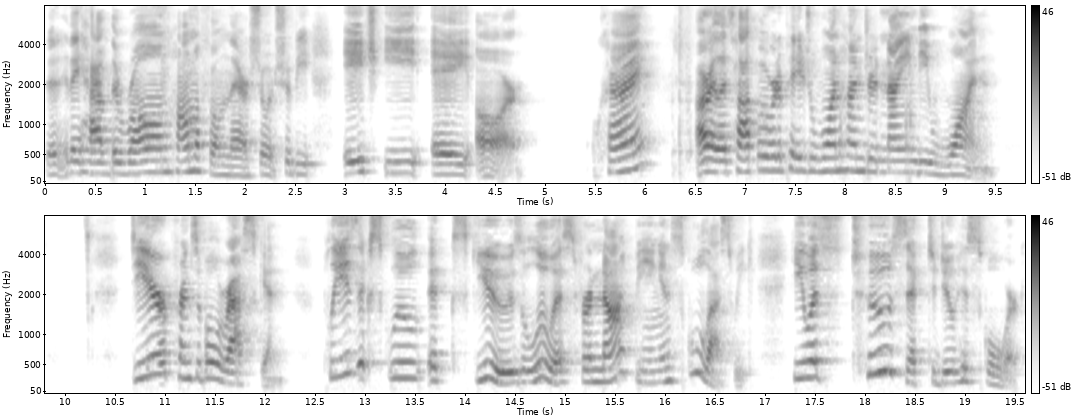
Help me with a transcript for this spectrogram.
They have the wrong homophone there, so it should be H E A R. Okay? All right, let's hop over to page 191. Dear Principal Raskin, Please exclude, excuse Lewis for not being in school last week. He was too sick to do his schoolwork.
